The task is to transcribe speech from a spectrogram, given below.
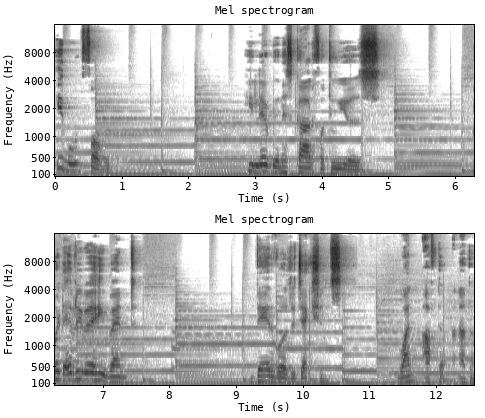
He moved forward. He lived in his car for two years but everywhere he went, there were rejections, one after another.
